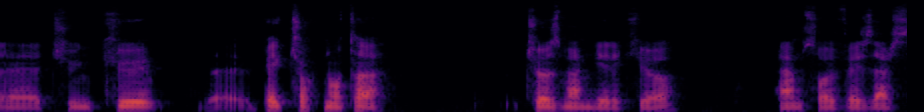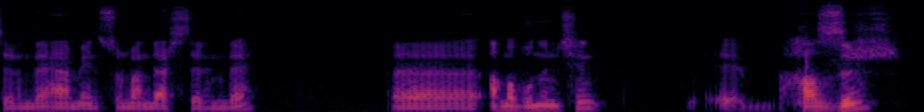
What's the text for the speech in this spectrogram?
e, çünkü e, pek çok nota çözmem gerekiyor. Hem solfej derslerinde hem enstrüman derslerinde. Ee, ama bunun için e, hazır,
